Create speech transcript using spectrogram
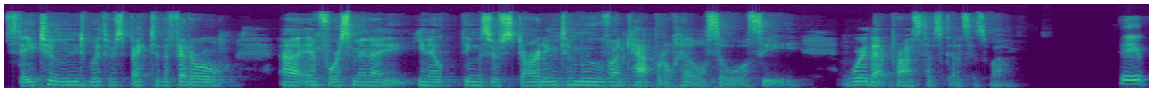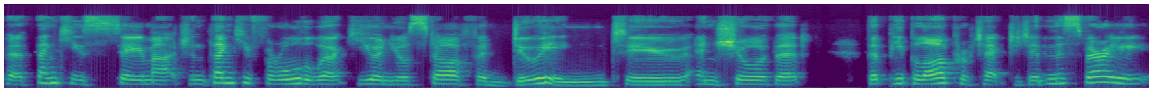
stay tuned with respect to the federal uh, enforcement. I, you know, things are starting to move on Capitol Hill, so we'll see where that process goes as well. Super. Thank you so much. And thank you for all the work you and your staff are doing to ensure that that people are protected in this very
